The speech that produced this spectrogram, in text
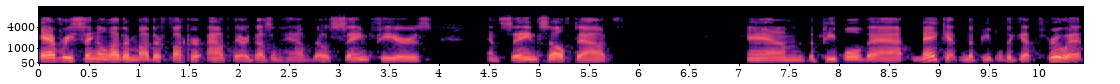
every single other motherfucker out there doesn't have those same fears and same self-doubts. And the people that make it and the people that get through it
